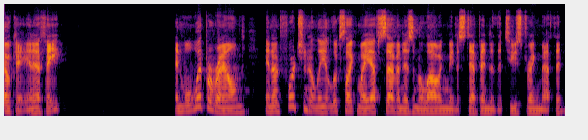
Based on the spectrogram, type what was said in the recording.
Okay, and F8. And we'll whip around, and unfortunately, it looks like my F7 isn't allowing me to step into the toString method.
